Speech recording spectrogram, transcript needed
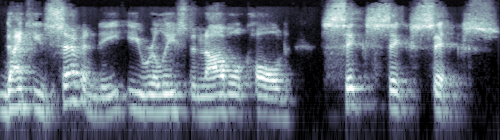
1970, he released a novel called 666,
